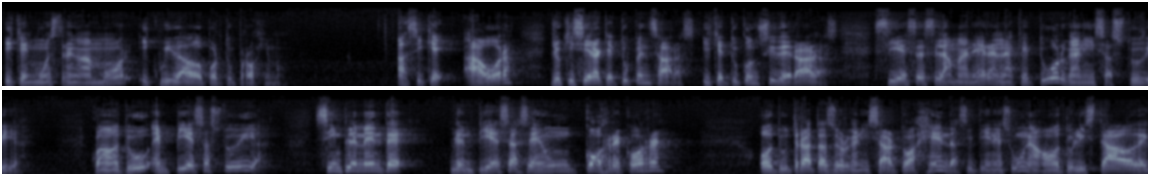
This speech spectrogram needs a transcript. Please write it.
y que muestren amor y cuidado por tu prójimo. Así que ahora yo quisiera que tú pensaras y que tú consideraras si esa es la manera en la que tú organizas tu día. Cuando tú empiezas tu día, simplemente lo empiezas en un corre-corre o tú tratas de organizar tu agenda, si tienes una, o tu listado de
